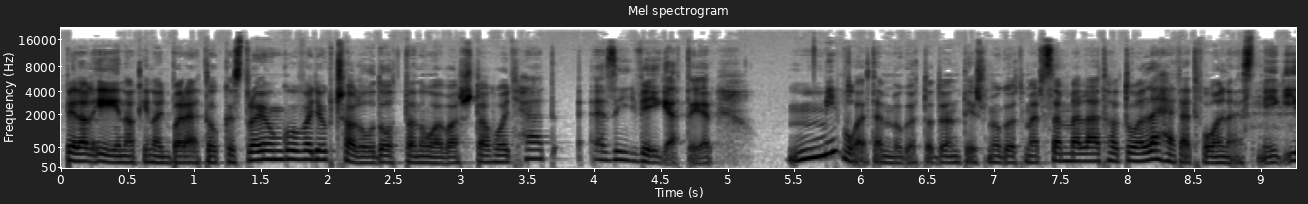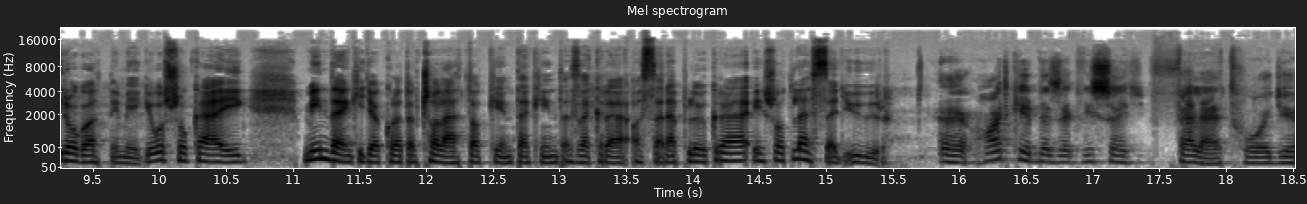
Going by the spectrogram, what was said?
például én, aki nagy barátok közt rajongó vagyok, csalódottan olvasta, hogy hát ez így véget ér. Mi volt e mögött a döntés mögött? Mert szemmel láthatóan lehetett volna ezt még írogatni, még jó sokáig. Mindenki gyakorlatilag családtagként tekint ezekre a szereplőkre, és ott lesz egy űr. Hagy kérdezzek vissza egy felet, hogy,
